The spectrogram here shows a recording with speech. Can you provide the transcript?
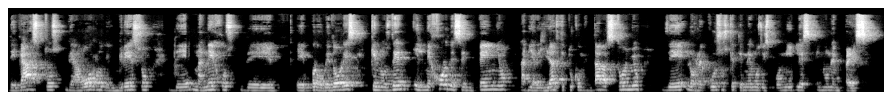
de gastos, de ahorro, de ingreso, de manejos de eh, proveedores que nos den el mejor desempeño, la viabilidad que tú comentabas, Toño, de los recursos que tenemos disponibles en una empresa.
